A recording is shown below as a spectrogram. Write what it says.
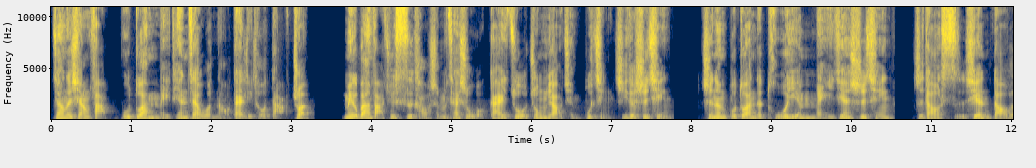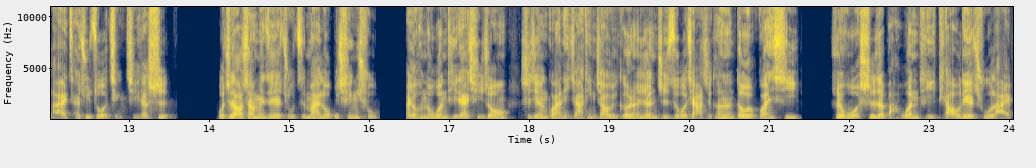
这样的想法不断每天在我脑袋里头打转，没有办法去思考什么才是我该做重要且不紧急的事情，只能不断的拖延每一件事情，直到死线到来才去做紧急的事。我知道上面这些组织脉络不清楚啊。有很多问题在其中，时间管理、家庭教育、个人认知、自我价值等等都有关系。所以我试着把问题条列出来，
